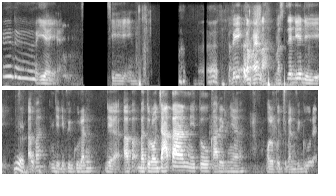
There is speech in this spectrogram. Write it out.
Aduh iya iya. Si ini tapi keren lah. Maksudnya dia di Iya, apa jadi figuran dia apa batu loncatan itu karirnya. Walaupun cuma figuran.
